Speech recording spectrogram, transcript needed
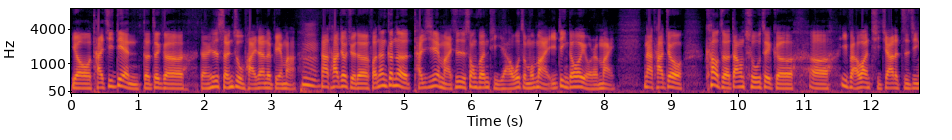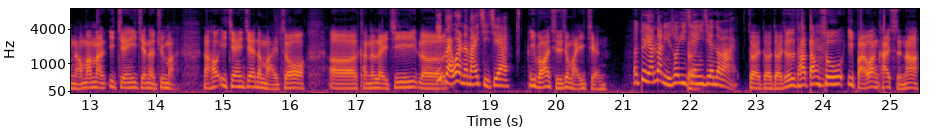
有台积电的这个等于是神主牌在那边嘛。嗯。那他就觉得反正跟着台积电买是送分题啊，我怎么买一定都会有人买。那他就靠着当初这个呃一百万起家的资金，然后慢慢一间一间的去买，然后一间一间的买之后，呃，可能累积了。一百万能买几间？一百万其实就买一间。啊，对呀，那你说一间一间的买？对对对，就是他当初一百万开始，那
